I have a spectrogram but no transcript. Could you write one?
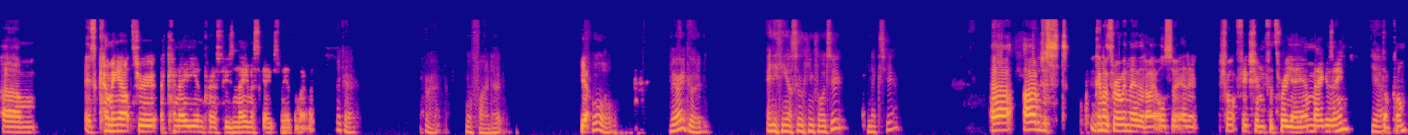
Um, it's coming out through a Canadian press whose name escapes me at the moment. Okay. All right. We'll find it. Yeah. Cool. Very good. Anything else you're looking forward to next year? Uh, I'm just going to throw in there that I also edit short fiction for 3am magazine.com.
